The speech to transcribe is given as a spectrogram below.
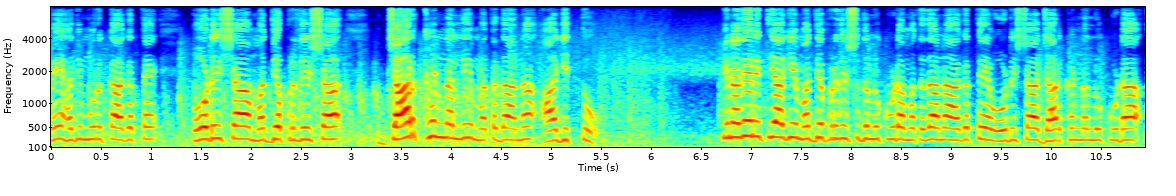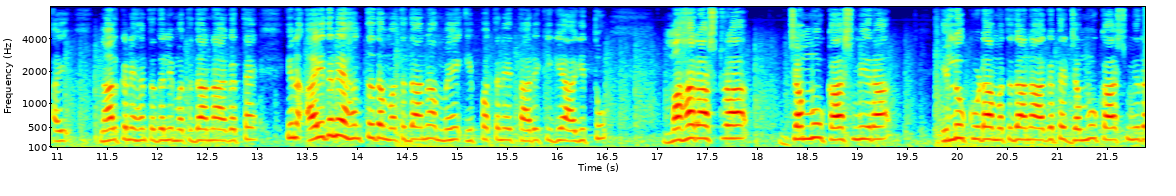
ಮೇ ಹದಿಮೂರಕ್ಕಾಗತ್ತೆ. ಒಡಿಶಾ, ಮಧ್ಯಪ್ರದೇಶ, ಜಾರ್ಖಂಡ್ನಲ್ಲಿ ಮತದಾನ ಆಗಿತ್ತು. ಇನ್ನು ಅದೇ ರೀತಿಯಾಗಿ ಮಧ್ಯಪ್ರದೇಶದಲ್ಲೂ ಕೂಡ ಮತದಾನ ಆಗುತ್ತೆ. ಒಡಿಶಾ, ಜಾರ್ಖಂಡ್ನಲ್ಲೂ ಕೂಡ ಐ ನಾಲ್ಕನೇ ಹಂತದಲ್ಲಿ ಮತದಾನ ಆಗುತ್ತೆ. ಇನ್ನು ಐದನೇ ಹಂತದ ಮತದಾನ ಮೇ ಇಪ್ಪತ್ತನೇ ತಾರೀಕಿಗೆ ಆಗಿತ್ತು. ಮಹಾರಾಷ್ಟ್ರ, ಜಮ್ಮು, ಕಾಶ್ಮೀರ ಇಲ್ಲೂ ಕೂಡ ಮತದಾನ ಆಗುತ್ತೆ. ಜಮ್ಮು ಕಾಶ್ಮೀರ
